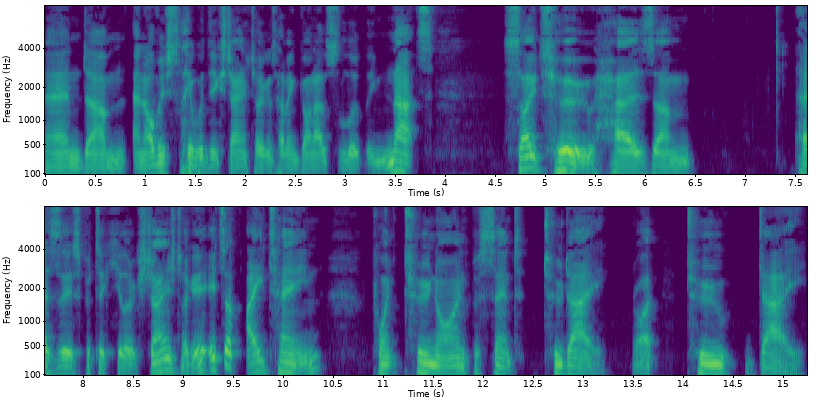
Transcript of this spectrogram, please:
and um, and obviously with the exchange tokens having gone absolutely nuts, so too has um, has this particular exchange token. It's up eighteen point two nine percent today, right? Today,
